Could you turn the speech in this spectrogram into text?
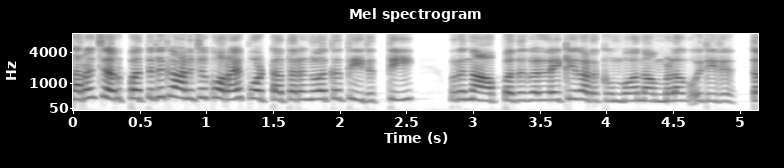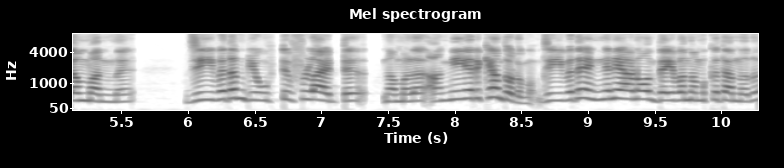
കാരണം ചെറുപ്പത്തിൽ കാണിച്ച കുറേ പൊട്ടത്തരങ്ങളൊക്കെ തിരുത്തി ഒരു നാൽപ്പതുകളിലേക്ക് കടക്കുമ്പോൾ നമ്മൾ ഒരു ഇരുത്തം വന്ന് ജീവിതം ബ്യൂട്ടിഫുൾ ആയിട്ട് നമ്മൾ അംഗീകരിക്കാൻ തുടങ്ങും. ജീവിതം എങ്ങനെയാണോ ദൈവം നമുക്ക് തന്നത്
